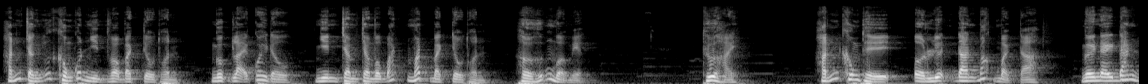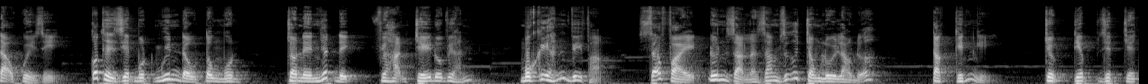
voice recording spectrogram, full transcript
Hắn chẳng những không có nhìn vào Bạch Tiểu Thuần, Ngược lại quay đầu, Nhìn chằm chằm vào bắt mắt Bạch Tiểu Thuần, Hờ hững mở miệng. Thứ hai Hắn không thể ở luyện đan bắc mạch ta. Người này đan đạo quỷ dị, Có thể diệt một nguyên đầu tông môn, Cho nên nhất định phải hạn chế đối với hắn. Một khi hắn vi phạm sẽ phải đơn giản là giam giữ trong lôi lào nữa. Ta kiến nghị, Trực tiếp giết chết.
